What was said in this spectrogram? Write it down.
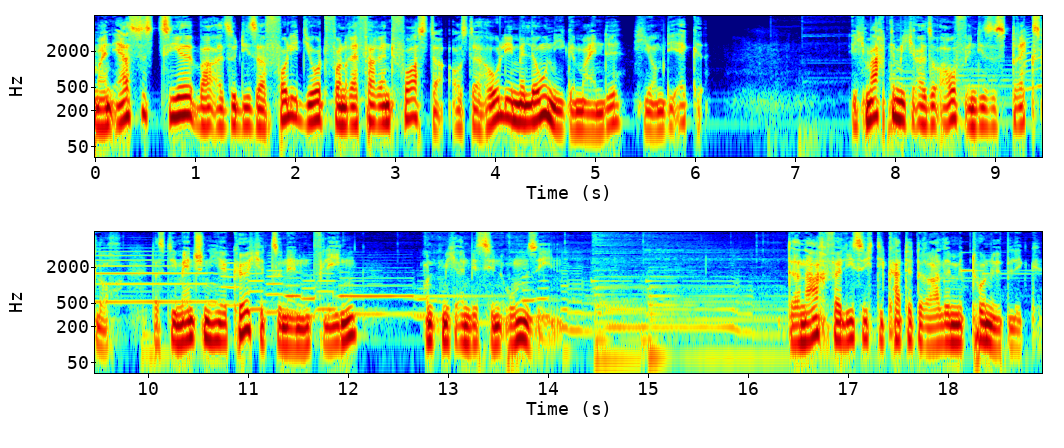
Mein erstes Ziel war also dieser Vollidiot von Referent Forster aus der Holy Meloni Gemeinde hier um die Ecke. Ich machte mich also auf in dieses Drecksloch, das die Menschen hier Kirche zu nennen pflegen, und mich ein bisschen umsehen. Danach verließ ich die Kathedrale mit Tunnelblick.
